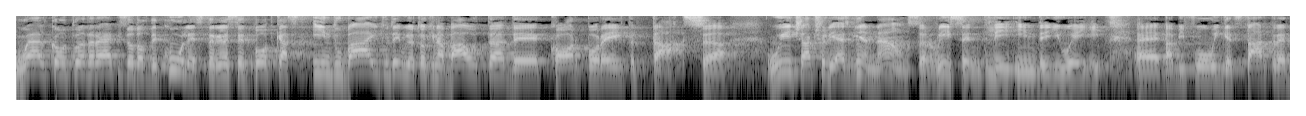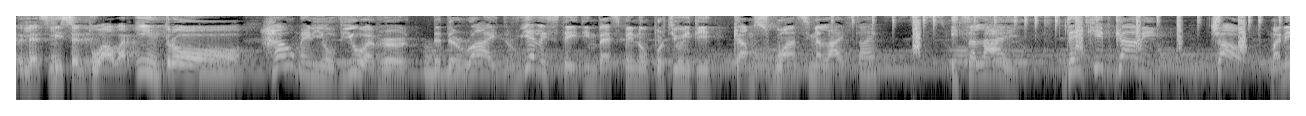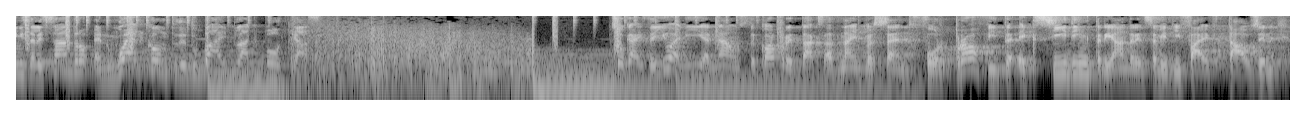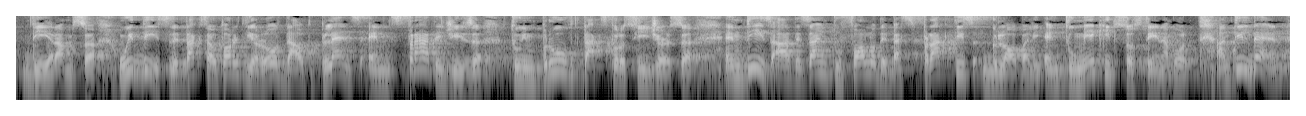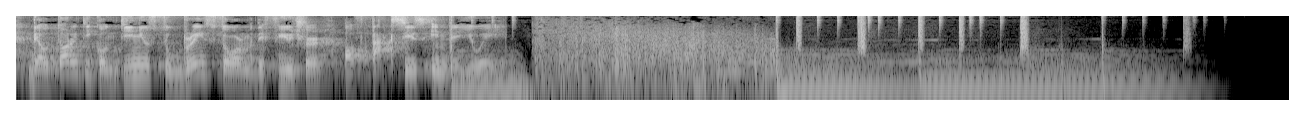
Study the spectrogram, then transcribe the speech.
Welcome to another episode of the coolest real estate podcast in Dubai. Today we are talking about the corporate tax, which actually has been announced recently in the UAE. Uh, but before we get started, let's listen to our intro. How many of you have heard that the right real estate investment opportunity comes once in a lifetime? It's a lie. They keep coming. Ciao, my name is Alessandro and welcome to the Dubai Black Podcast. Guys, the UAE announced the corporate tax at 9% for profit exceeding 375,000 dirhams. With this, the tax authority rolled out plans and strategies to improve tax procedures, and these are designed to follow the best practice globally and to make it sustainable. Until then, the authority continues to brainstorm the future of taxes in the UAE.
